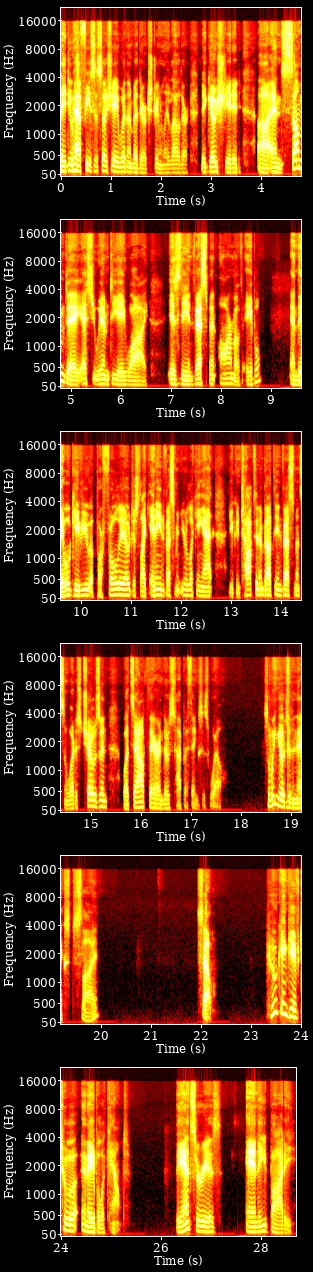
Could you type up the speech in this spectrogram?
they do have fees associated with them, but they're extremely low. They're negotiated. Uh, and someday, SUMDAY is the investment arm of ABLE. And they will give you a portfolio just like any investment you're looking at. You can talk to them about the investments and what is chosen, what's out there, and those type of things as well. So we can go to the next slide. So, who can give to a, an ABLE account? The answer is anybody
